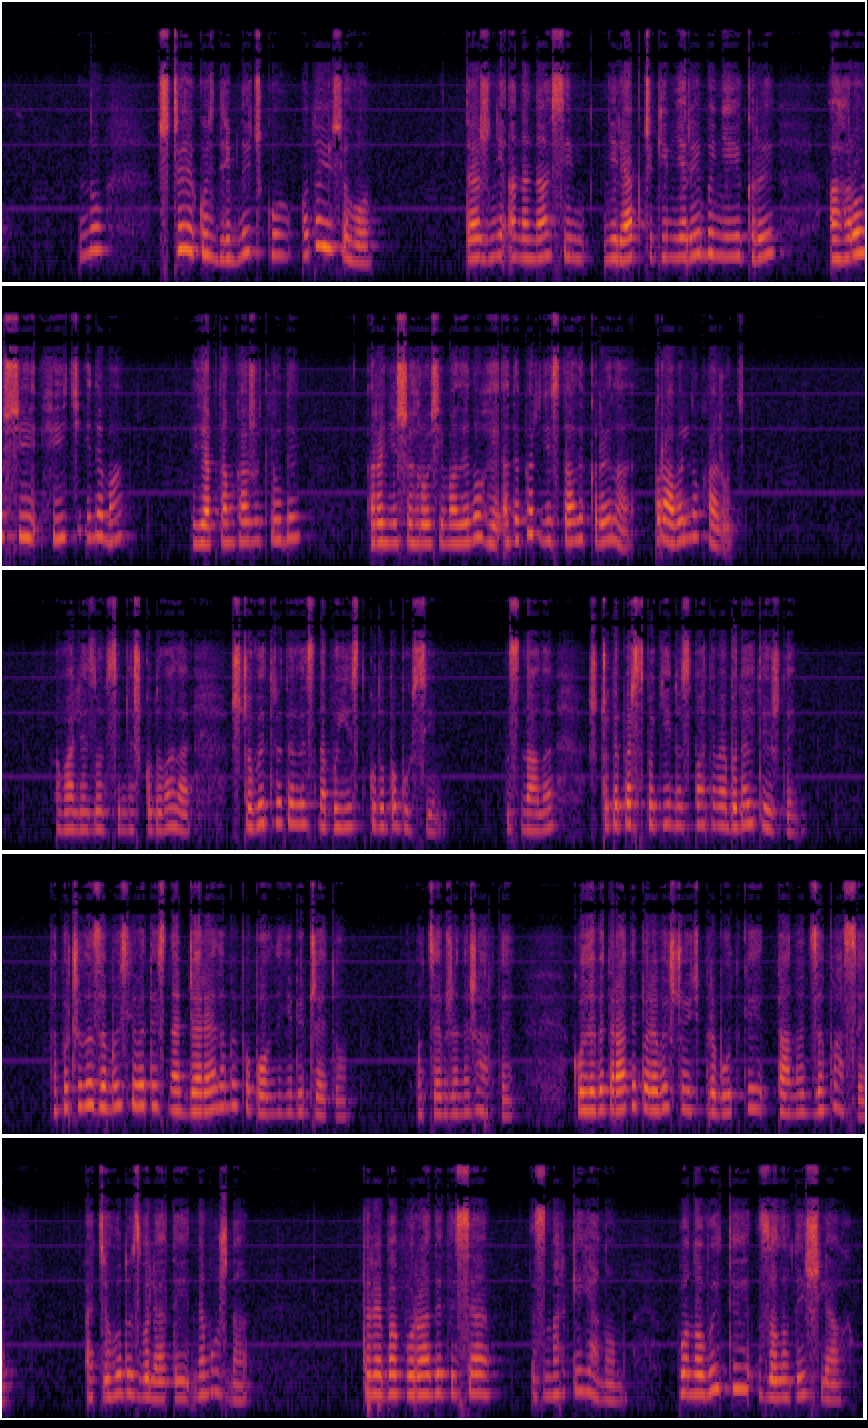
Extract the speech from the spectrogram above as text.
Ну, ще якусь дрібничку, ото й усього. Та ж ні ананасів, ні рябчиків, ні риби, ні ікри, а гроші фіть і нема. Як там кажуть люди? Раніше гроші мали ноги, а тепер дістали крила. Правильно кажуть. Валя зовсім не шкодувала, що витратилась на поїздку до бабусі. Знала, що тепер спокійно спатиме бодай тиждень. Та почала замислюватись над джерелами поповнення бюджету. Оце вже не жарти. Коли витрати перевищують прибутки, тануть запаси. А цього дозволяти не можна. Треба порадитися з Маркіяном, поновити золотий шлях.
